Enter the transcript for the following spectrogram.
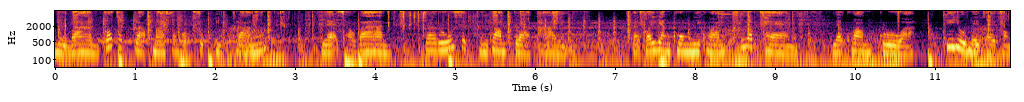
หมู่บ้านก็จะกลับมาสงบสุขอีกครั้ง และชาวบ้านจะรู้สึกถึงความปลอดภัย แต่ก็ยังคงมีความเคลือบแคลงและความกลัวที่อยู่ในใจของ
